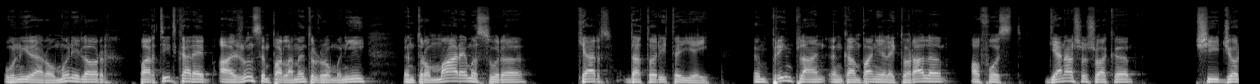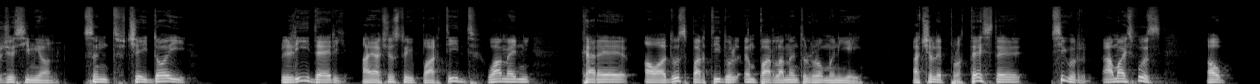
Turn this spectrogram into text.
Unirea Românilor, partid care a ajuns în Parlamentul României într-o mare măsură chiar datorită ei. În prim plan, în campanie electorală, au fost Diana Șoșoacă și George Simion sunt cei doi lideri ai acestui partid, oameni care au adus partidul în Parlamentul României. Acele proteste, sigur, am mai spus, au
